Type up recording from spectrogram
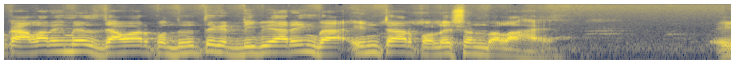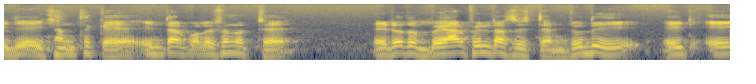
কালার ইমেজ যাওয়ার পদ্ধতি থেকে ডিবিয়ারিং বা ইন্টারপোলেশন বলা হয়। এই যে এইখান থেকে ইন্টারপোলেশন হচ্ছে এটা তো বেয়ার ফিল্টার সিস্টেম যদি এই এই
